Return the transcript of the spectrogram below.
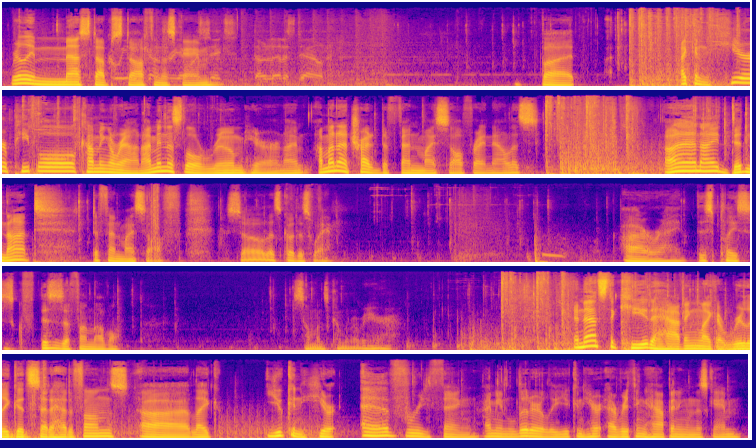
really messed up Queen stuff in this game. MI6. Don't let us down. but I can hear people coming around. I'm in this little room here, and I'm I'm gonna try to defend myself right now. Let's, and I did not defend myself, so let's go this way. All right, this place is this is a fun level. Someone's coming over here. And that's the key to having like a really good set of headphones. Uh, like you can hear everything. I mean, literally, you can hear everything happening in this game.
